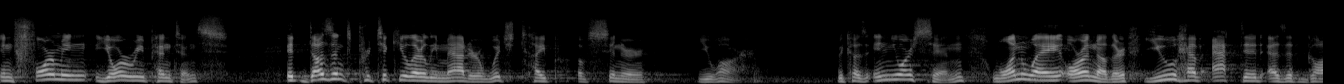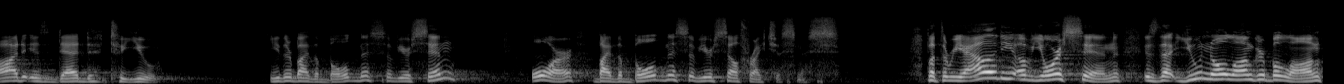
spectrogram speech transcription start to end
informing your repentance, it doesn't particularly matter which type of sinner you are. Because in your sin, one way or another, you have acted as if God is dead to you, either by the boldness of your sin or by the boldness of your self righteousness. But the reality of your sin is that you no longer belong,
